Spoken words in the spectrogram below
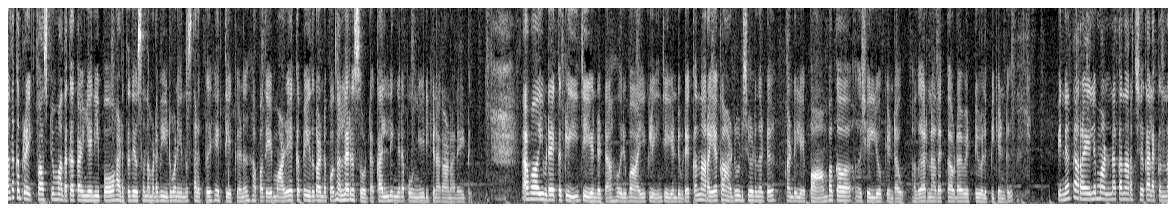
അതൊക്കെ ബ്രേക്ക്ഫാസ്റ്റും അതൊക്കെ കഴിഞ്ഞ് ഇനിയിപ്പോൾ അടുത്ത ദിവസം നമ്മുടെ വീട് പണിയുന്ന സ്ഥലത്ത് എത്തിയേക്കാണ്. അപ്പോൾ അതേ മഴയൊക്കെ പെയ്ത് കണ്ടപ്പോൾ നല്ല രസമുട്ടോ കല്ലിങ്ങനെ പൊങ്ങിയിരിക്കണ കാണാനായിട്ട്. അപ്പോൾ ഇവിടെയൊക്കെ ക്ലീൻ ചെയ്യണ്ട കേട്ടോ ഒരു വായി ക്ലീൻ ചെയ്യണ്ട. ഇവിടെയൊക്കെ നിറയെ കാട് പിടിച്ച് കിടന്നിട്ട് കണ്ടില്ലേ? പാമ്പൊക്കെ ശല്യമൊക്കെ ഉണ്ടാവും. അത് കാരണം അതൊക്കെ അവിടെ വെട്ടി വെളുപ്പിക്കുന്നുണ്ട് പിന്നെ തറയിൽ മണ്ണൊക്കെ നിറച്ച് കലക്കുന്ന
